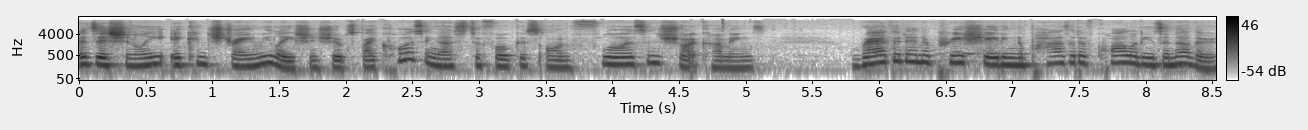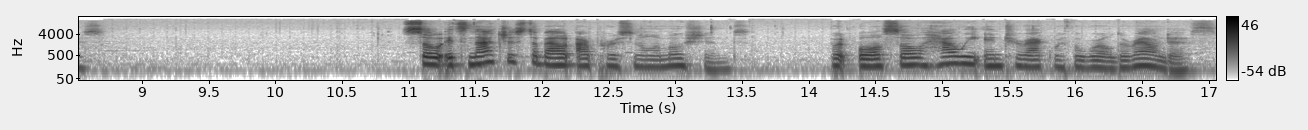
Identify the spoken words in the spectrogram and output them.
Additionally, it can strain relationships by causing us to focus on flaws and shortcomings rather than appreciating the positive qualities in others. So it's not just about our personal emotions, but also how we interact with the world around us.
